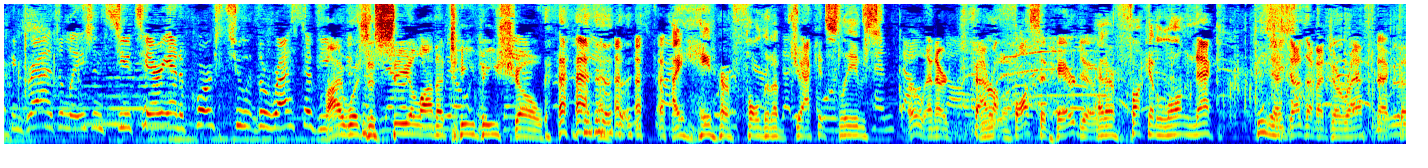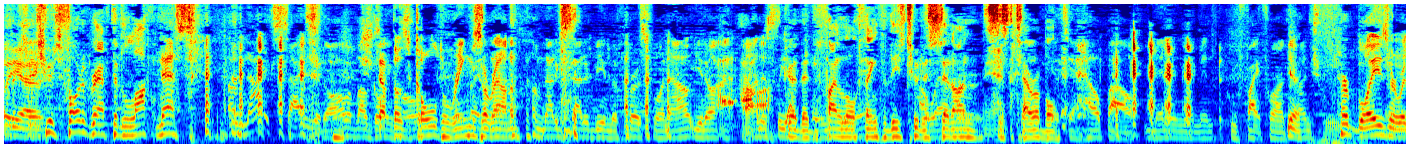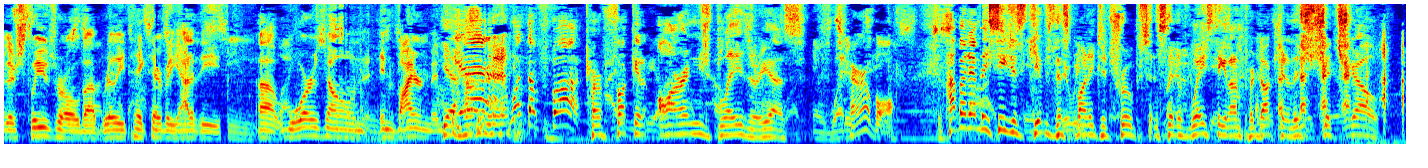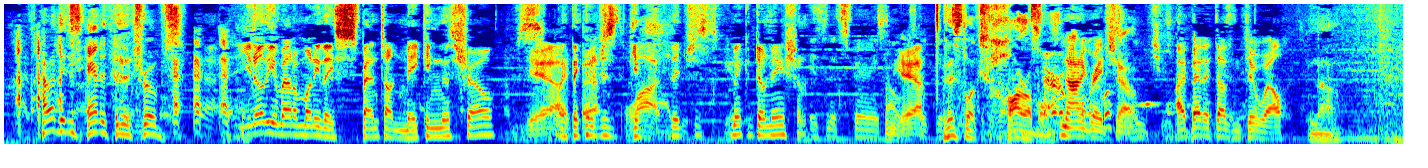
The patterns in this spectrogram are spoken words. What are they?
Congratulations to you, Terry, and of course to the rest of you. I was a seal on a TV show. I hate her folded up jacket sleeves. Oh, and her $10,000. Farrah Fawcett hairdo. and her fucking long neck. She does have a giraffe neck, Really, doesn't uh, she? She was photographed in Loch Ness. I'm not excited at all about She's going got those home gold rings right around now. him. I'm not excited being the first one out. You know, I, honestly, Good, they came find a little win. thing for these two to sit on. However, It's just terrible. To help out men and women who fight for our Yeah. country. Her blazer with her sleeves rolled up really takes everybody out of the uh, war zone environment. Yeah, Yeah, what the fuck? her fucking orange blazer, yes. And what it Terrible. How about. NBC just gives this money to troops instead of wasting it on production of this shit show? How about they just hand it to the troops? You know the amount of money they spent on making this show? Yeah, Like they could just give, they just make a donation. It's an experience. Yeah. This looks horrible. It's not a great show. I bet it doesn't do well. No.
